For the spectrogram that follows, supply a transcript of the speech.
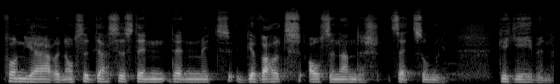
von Jahren, außer dass es denn, denn mit Gewalt Auseinandersetzungen gegeben.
